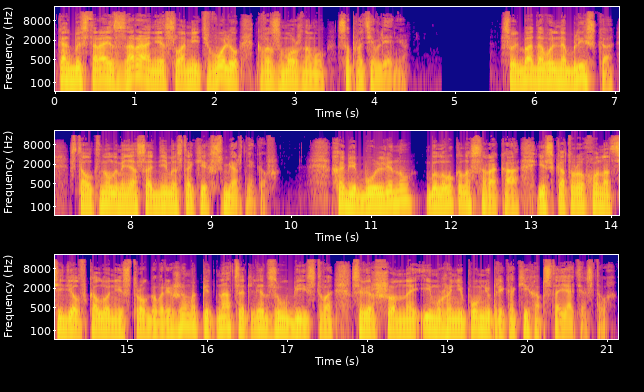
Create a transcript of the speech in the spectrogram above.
как бы стараясь заранее сломить волю к возможному сопротивлению. Судьба довольно близко столкнула меня с одним из таких смертников. Хабибуллину было около сорока, из которых он отсидел в колонии строгого режима пятнадцать лет за убийство, совершенное им уже не помню при каких обстоятельствах.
